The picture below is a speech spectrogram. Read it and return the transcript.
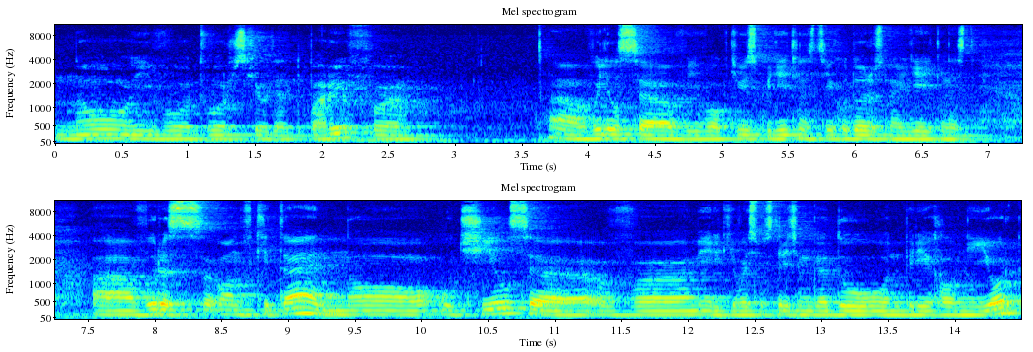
но его творческий вот этот порыв э, а, вылился в его активистскую деятельность и художественную деятельность. А, вырос он в Китае, но учился в Америке. В 1983 году он переехал в Нью-Йорк,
